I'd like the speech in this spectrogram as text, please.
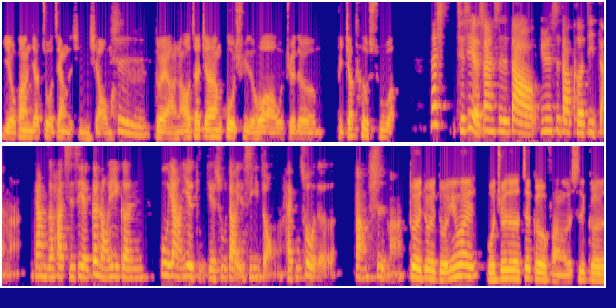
也有帮人家做这样的行销嘛。是。对啊，然后再加上过去的话，我觉得比较特殊啊。那其实也算是到，因为是到科技展嘛，这样子的话，其实也更容易跟不一样的业主接触到，也是一种还不错的方式嘛。对对对，因为我觉得这个反而是跟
